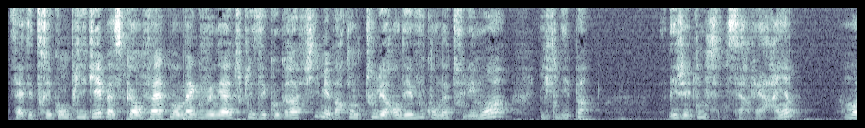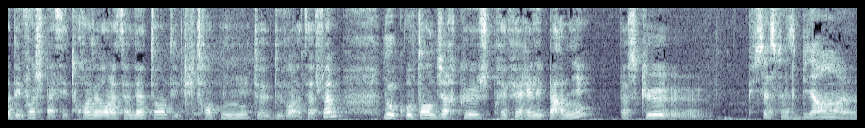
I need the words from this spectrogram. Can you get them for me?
ça, a été très compliqué parce qu'en fait mon mec venait à toutes les échographies, mais par contre tous les rendez-vous qu'on a tous les mois, il venait pas. Déjà d'une, ça ne servait à rien. Moi, des fois, je passais 3 heures dans la salle d'attente et puis 30 minutes devant la sage-femme. Donc, autant dire que je préférais l'épargner parce que. Euh, puis ça se passe bien euh,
